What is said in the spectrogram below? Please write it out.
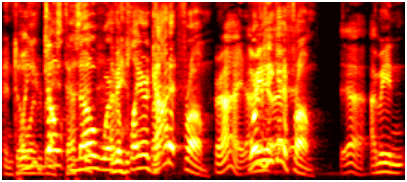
until well, you everybody's don't tested? know where I the player got it from. Right. I Where mean, did he get it from? Yeah, I mean,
